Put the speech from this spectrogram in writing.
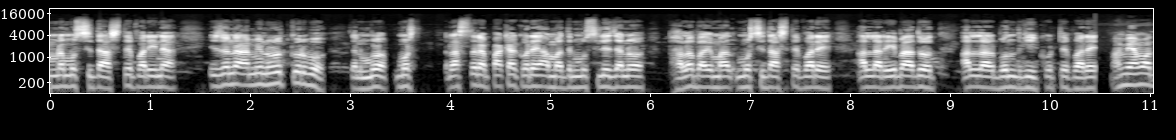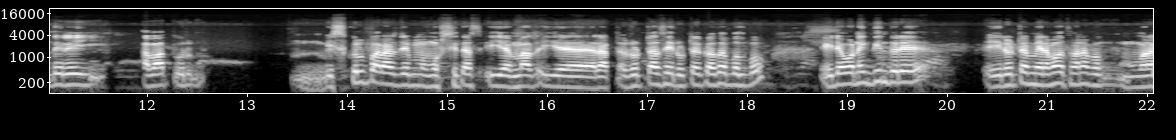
আমরা মসজিদে আসতে পারি না এই জন্য আমি অনুরোধ করব যেন রাস্তাটা পাকা করে আমাদের মুসলিম যেন ভালোভাবে মসজিদে আসতে পারে। আল্লাহর ইবাদত আল্লাহর বন্দগি করতে পারে। আমি আমাদের এই আবাদপুর স্কুল পাড়ার যে মসজিদ আছে ইয়ে ইয়ে রোডটা আছে, এই রোডটার কথা বলব। এইটা অনেক দিন ধরে এই রোডটা মেরামত হয় না মানে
